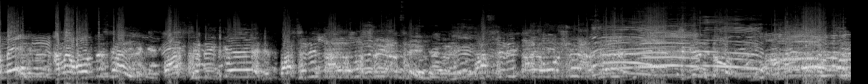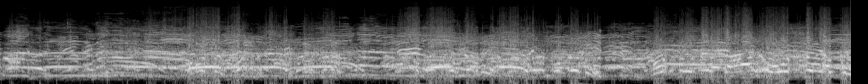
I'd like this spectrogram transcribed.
আমি আমি ভার্সিটিকে ভার্সিটি তাই অবশ্যই আছে ভার্সিটি তাই অবশ্যই আছে কিন্তু ভার্সিটির তাই অবশ্যই আছে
